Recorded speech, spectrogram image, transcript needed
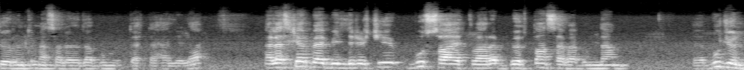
görüntü məsələləri də bu müddətdə həll elə. Ələskər bəy bildirir ki, bu saytları böhtan səbəbindən e, bu gün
